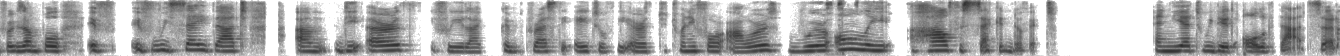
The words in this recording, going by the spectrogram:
For example, if if we say that um, the Earth, if we like compress the age of the Earth to 24 hours, we're only half a second of it. And yet we did all of that. So I don't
